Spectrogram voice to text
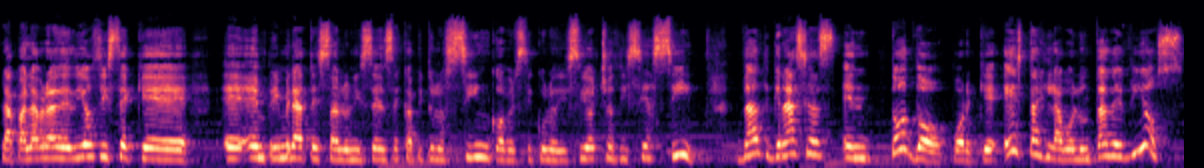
La palabra de Dios dice que eh, en Primera Tesalonicenses capítulo 5 versículo 18 dice así, dad gracias en todo porque esta es la voluntad de Dios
